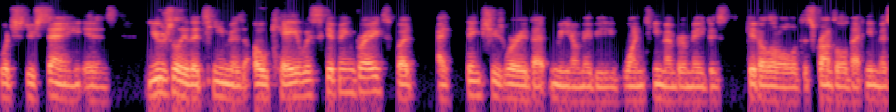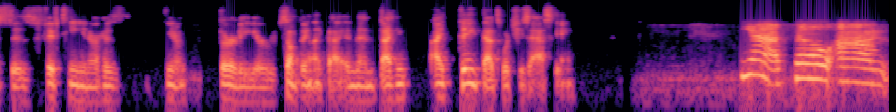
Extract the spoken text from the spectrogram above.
what she's saying is usually the team is okay with skipping breaks, but I think she's worried that you know maybe one team member may just get a little disgruntled that he missed his 15 or his you know 30 or something like that and then i think i think that's what she's asking yeah so um,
